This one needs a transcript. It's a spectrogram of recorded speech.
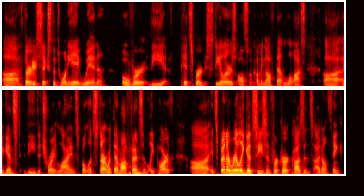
uh, 36 to 28 win over the Pittsburgh Steelers, also coming off that loss uh, against the Detroit Lions. But let's start with them mm-hmm. offensively, Parth. Uh, it's been a really good season for Kirk Cousins. I don't think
